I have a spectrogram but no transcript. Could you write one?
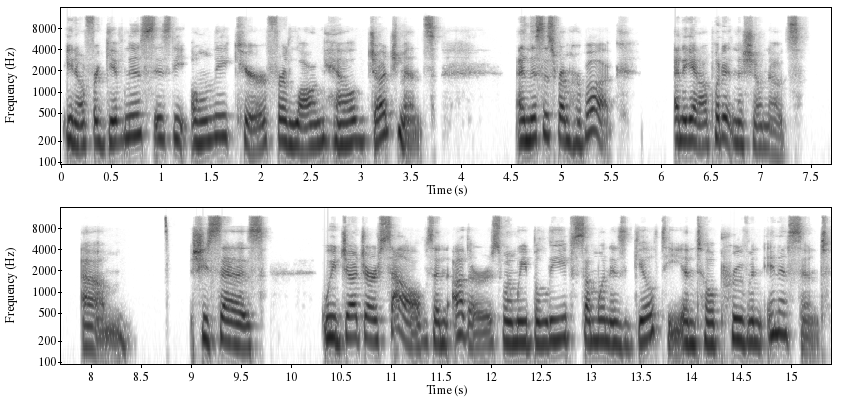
You know, forgiveness is the only cure for long-held judgments. And this is from her book. And again, I'll put it in the show notes. Um, she says, we judge ourselves and others when we believe someone is guilty until proven innocent.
